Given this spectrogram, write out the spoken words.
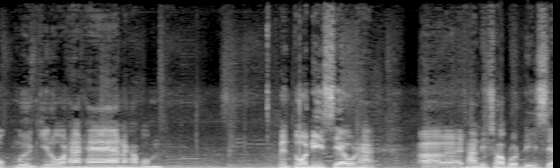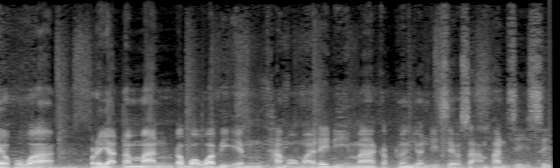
หกหมื่นกิโลแท้ๆนะครับผมเป็นตัวดีเซลนะฮะหลาย ๆ ท่านที่ชอบรถดีเซล เพราะว่าประหยัดน้ำมันต้องบอกว่า BM ทำออกมาได้ดีมากกับเครื่องยนต์ดีเซล 3,000 ซีซี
